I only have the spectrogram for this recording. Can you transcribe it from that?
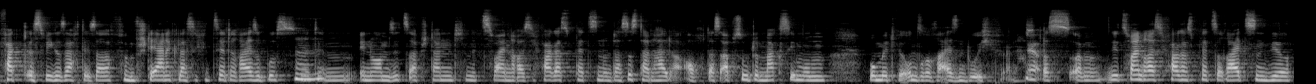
Fakt ist, wie gesagt, dieser fünf Sterne klassifizierte Reisebus mhm. mit dem enormen Sitzabstand mit 32 Fahrgastplätzen und das ist dann halt auch das absolute Maximum, womit wir unsere Reisen durchführen. Ja. Das, ähm, die 32 Fahrgastplätze reizen wir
